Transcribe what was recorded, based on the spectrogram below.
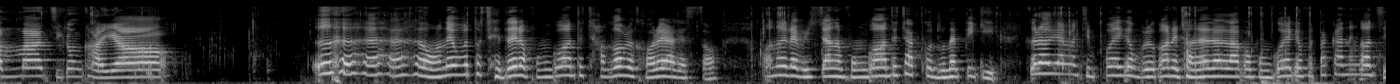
엄마, 지금 가요. 으흐흐흐흐, 오늘부터 제대로 봉구한테 작업을 걸어야겠어. 오늘의 미션은 봉구한테 자꾸 눈에 띄기. 그러려면 지푸에게 물건을 전해달라고 봉구에게 부탁하는 거지.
